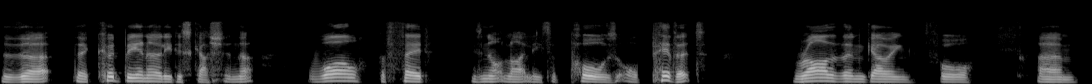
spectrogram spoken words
that there could be an early discussion that while the Fed is not likely to pause or pivot, rather than going for um,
